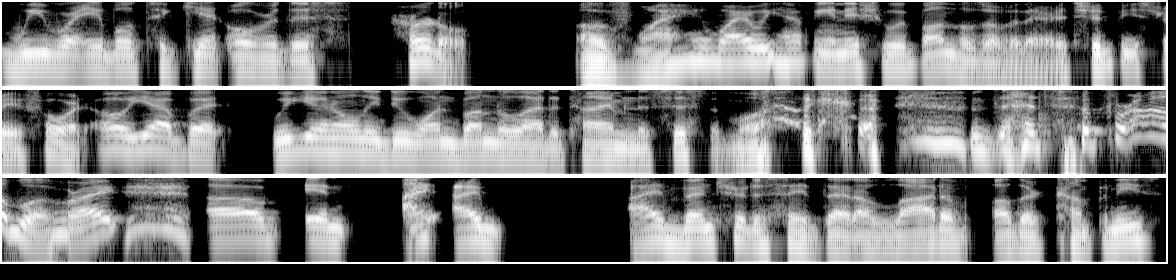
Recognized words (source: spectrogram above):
we were able to get over this hurdle of why why are we having an issue with bundles over there? It should be straightforward. Oh yeah, but we can only do one bundle at a time in the system. Well, that's a problem, right? Um, and I, I I venture to say that a lot of other companies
